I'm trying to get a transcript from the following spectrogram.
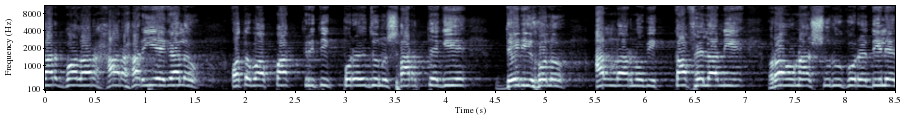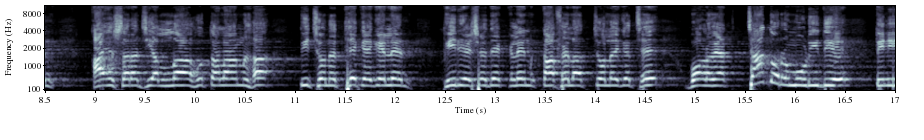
তার গলার হার হারিয়ে গেল, অথবা প্রাকৃতিক প্রয়োজন সারতে গিয়ে দেরি হলো, আল্লাহর নবী কাফেলা নিয়ে রওনা শুরু করে দিলেন। আয়েসারাজি আল্লাহ তালানহা পিছনে থেকে গেলেন, ফিরে এসে দেখলেন কাফেলা চলে গেছে। বড় এক চাদর মুড়ি দিয়ে তিনি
